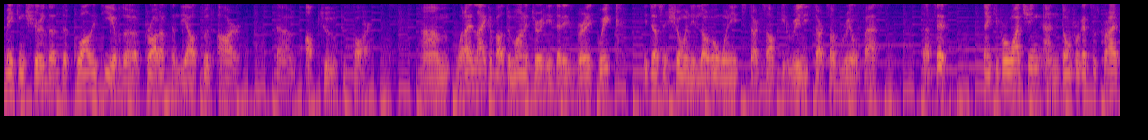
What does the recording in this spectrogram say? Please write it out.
making sure that the quality of the product and the output are um, up to, to par. Um, what I like about the monitor is that it's very quick. It doesn't show any logo when it starts up. It really starts up real fast. That's it. Thank you for watching and don't forget to subscribe.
